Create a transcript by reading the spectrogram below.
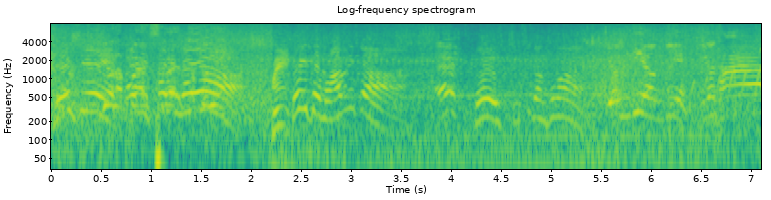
아저씨, 빨리 차를 가요. 저기서 뭐 합니까? 저 죽지도 않구만. 연기 연기 이거 다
